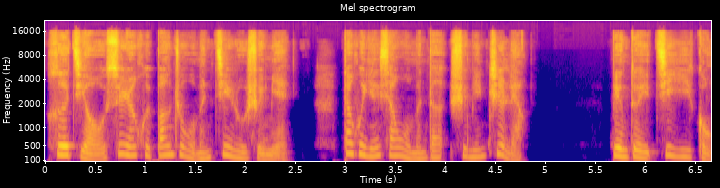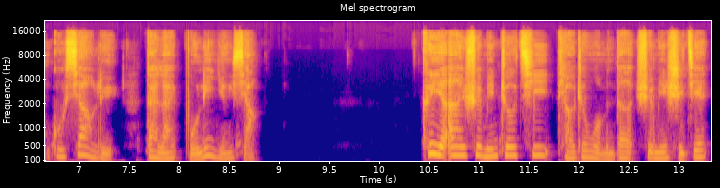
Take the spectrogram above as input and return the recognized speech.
喝酒虽然会帮助我们进入睡眠，但会影响我们的睡眠质量，并对记忆巩固效率带来不利影响。可以按睡眠周期调整我们的睡眠时间。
